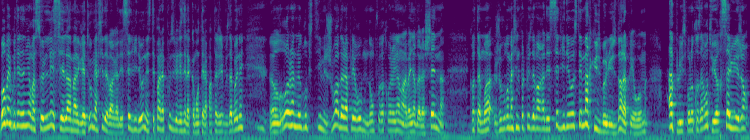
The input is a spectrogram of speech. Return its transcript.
Bon bah écoutez les amis, on va se laisser là malgré tout. Merci d'avoir regardé cette vidéo. N'hésitez pas à la pouce vériser, la commenter, la partager, vous abonner. Euh, rejoindre le groupe Steam joueur de la Playroom dont vous pourrez retrouver le lien dans la bannière de la chaîne. Quant à moi, je vous remercie une fois de plus d'avoir regardé cette vidéo. C'était Marcus Bonus dans la Playroom. A plus pour d'autres aventures. Salut les gens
